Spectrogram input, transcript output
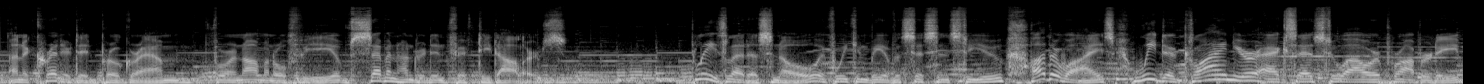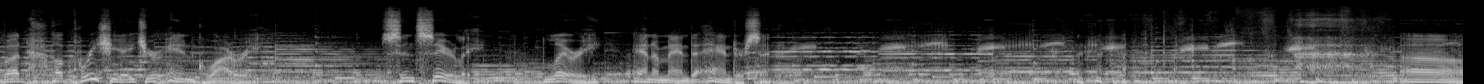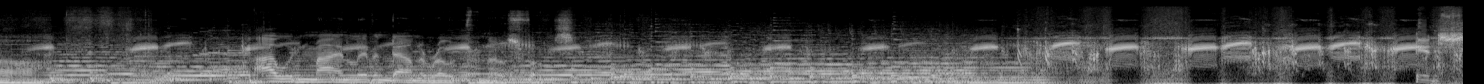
an accredited program for a nominal fee of $750 please let us know if we can be of assistance to you. Otherwise, we decline your access to our property but appreciate your inquiry. Sincerely, Larry and Amanda Anderson. oh. I wouldn't mind living down the road from those folks.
